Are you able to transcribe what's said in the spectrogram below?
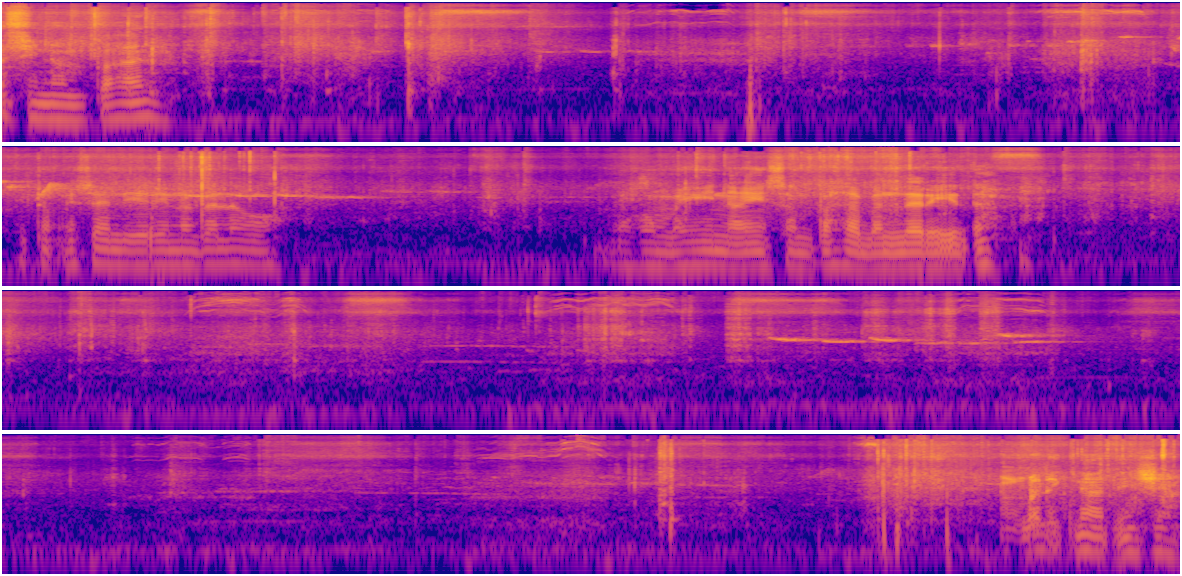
Sinampahan. Itong isa hindi rin nagalaw. Mukhang mahina yung sampa sa banda rito. Balik natin siya.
